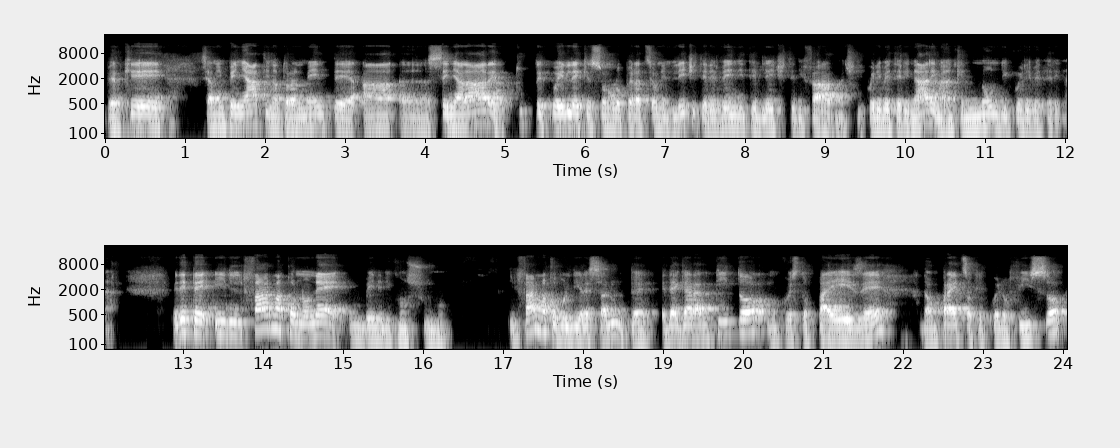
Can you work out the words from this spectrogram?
perché siamo impegnati naturalmente a eh, segnalare tutte quelle che sono le operazioni illecite, le vendite illecite di farmaci, di quelli veterinari, ma anche non di quelli veterinari. Vedete, il farmaco non è un bene di consumo. Il farmaco vuol dire salute ed è garantito in questo paese da un prezzo che è quello fisso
